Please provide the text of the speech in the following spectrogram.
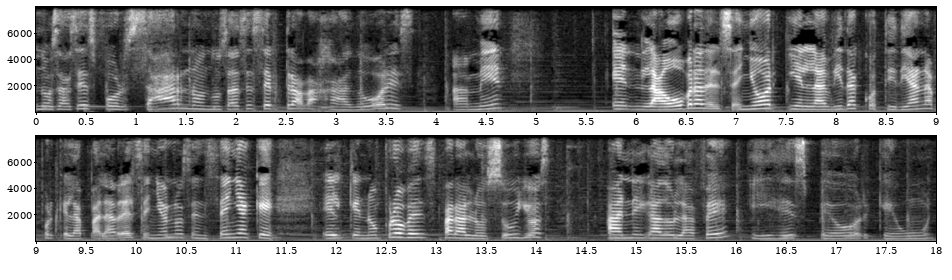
Nos hace esforzarnos, nos hace ser trabajadores. Amén. En la obra del Señor y en la vida cotidiana, porque la palabra del Señor nos enseña que El que no provees para los suyos ha negado la fe y es peor que un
